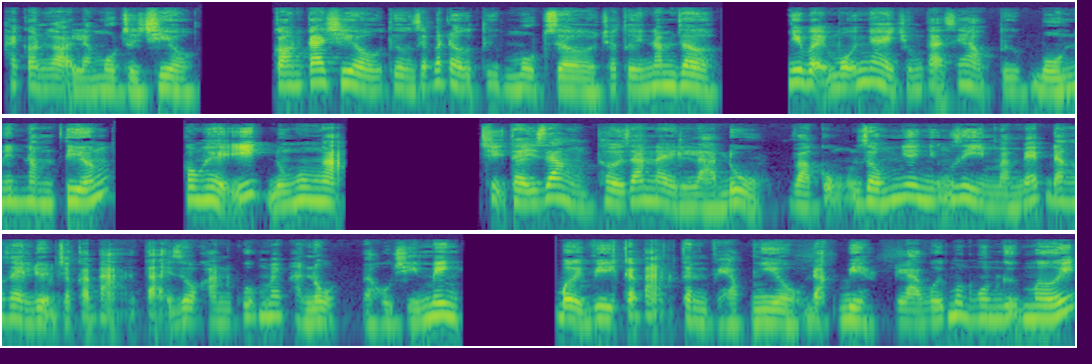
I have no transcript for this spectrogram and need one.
hay còn gọi là 1 giờ chiều. Còn ca chiều thường sẽ bắt đầu từ 1 giờ cho tới 5 giờ. Như vậy mỗi ngày chúng ta sẽ học từ 4 đến 5 tiếng, không hề ít đúng không ạ? Chị thấy rằng thời gian này là đủ và cũng giống như những gì mà MEP đang rèn luyện cho các bạn tại Du Hàn Quốc MEP Hà Nội và Hồ Chí Minh. Bởi vì các bạn cần phải học nhiều, đặc biệt là với một ngôn ngữ mới,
